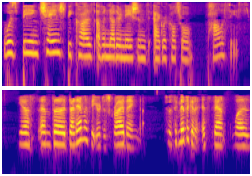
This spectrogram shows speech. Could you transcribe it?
was being changed because of another nation's agricultural policies. Yes, and the dynamic that you're describing to a significant extent was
